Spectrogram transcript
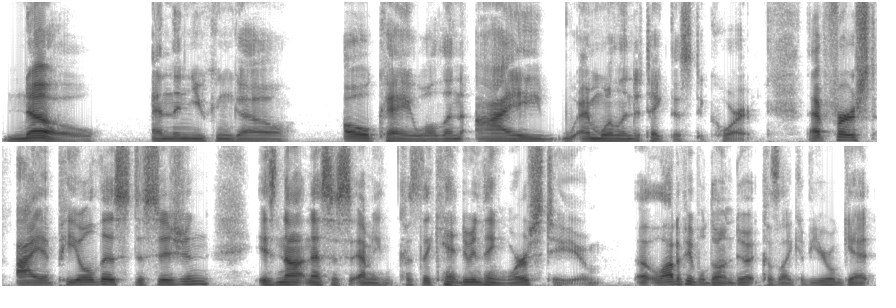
no, and then you can go, okay, well, then I am willing to take this to court. That first, I appeal this decision is not necessary. I mean, because they can't do anything worse to you. A lot of people don't do it because, like, if you'll get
